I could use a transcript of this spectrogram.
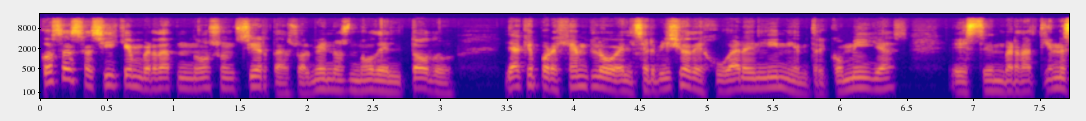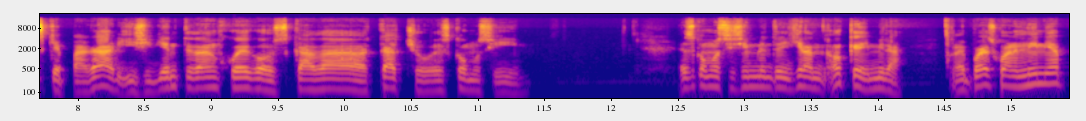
cosas así que en verdad no son ciertas, o al menos no del todo. Ya que por ejemplo el servicio de jugar en línea, entre comillas, este, en verdad tienes que pagar y si bien te dan juegos cada cacho, es como si, es como si simplemente dijeran, ok, mira, puedes jugar en línea,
